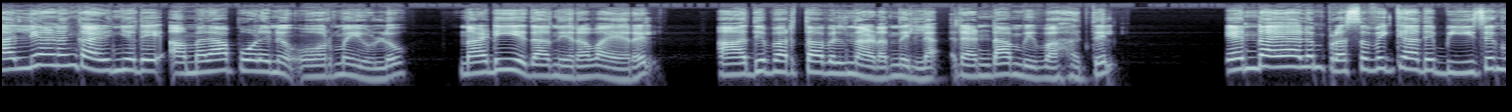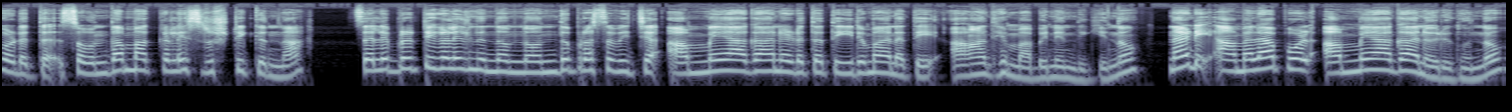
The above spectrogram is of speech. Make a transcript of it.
കല്യാണം കഴിഞ്ഞതേ അമലാപോളിന് ഓർമ്മയുള്ളൂ. നടിയിതാ നിറവയറിൽ. ആദ്യ ഭർത്താവിൽ നടന്നില്ല. രണ്ടാം വിവാഹത്തിൽ. എന്തായാലും പ്രസവിക്കാതെ ബീജം കൊടുത്ത് സ്വന്തം മക്കളെ സൃഷ്ടിക്കുന്ന സെലിബ്രിറ്റികളിൽ നിന്നും നൊന്തു പ്രസവിച്ച് അമ്മയാകാനെടുത്ത തീരുമാനത്തെ ആദ്യം അഭിനന്ദിക്കുന്നു. നടി അമല പോൾ അമ്മയാകാനൊരുങ്ങുന്നു.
